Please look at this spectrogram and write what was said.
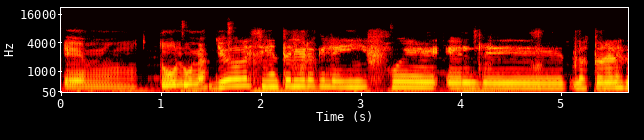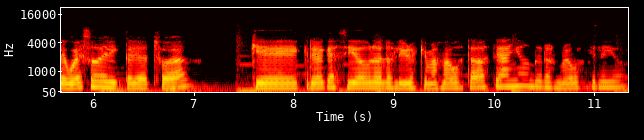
Em, ¿Tú, Luna? Yo el siguiente libro que leí fue el de Los túneles de hueso de Victoria Ochoa, que creo que ha sido uno de los libros que más me ha gustado este año, de los nuevos que he leído.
